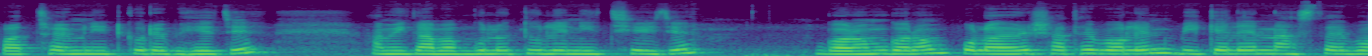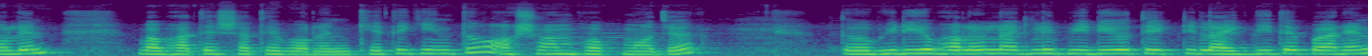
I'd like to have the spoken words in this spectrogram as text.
পাঁচ ছয় মিনিট করে ভেজে আমি কাবাবগুলো তুলে নিচ্ছি, এই যে। গরম গরম, পোলাওয়ের সাথে বলেন, বিকেলের নাস্তায় বলেন বা ভাতের সাথে বলেন, খেতে কিন্তু অসম্ভব মজার। তো ভিডিও ভালো লাগলে ভিডিওতে একটি লাইক দিতে পারেন,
